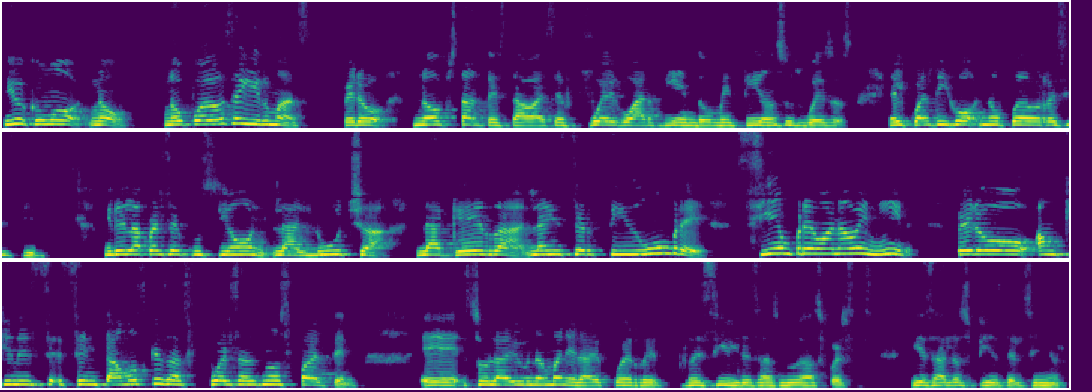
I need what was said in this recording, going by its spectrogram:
dijo como, no, no puedo seguir más. Pero no obstante estaba ese fuego ardiendo metido en sus huesos, el cual dijo, no puedo resistir. Miren la persecución, la lucha, la guerra, la incertidumbre, siempre van a venir. Pero aunque sentamos que esas fuerzas nos falten, eh, solo hay una manera de poder recibir esas nuevas fuerzas y es a los pies del Señor.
